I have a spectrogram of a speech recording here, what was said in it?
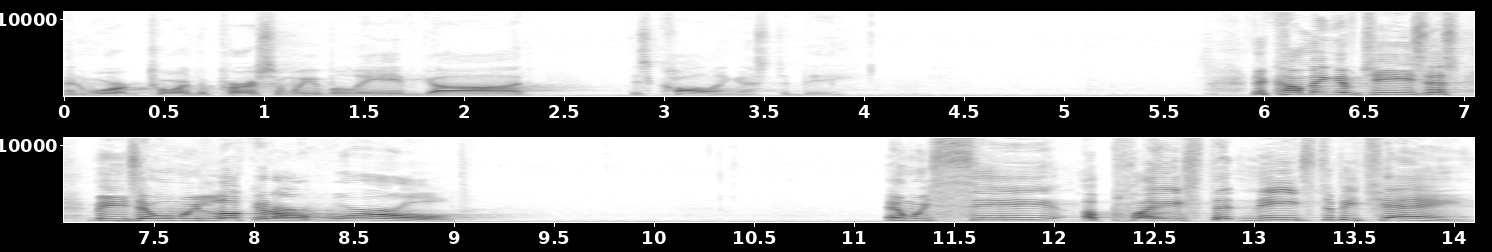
and work toward the person we believe God is calling us to be. The coming of Jesus means that when we look at our world and we see a place that needs to be changed,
